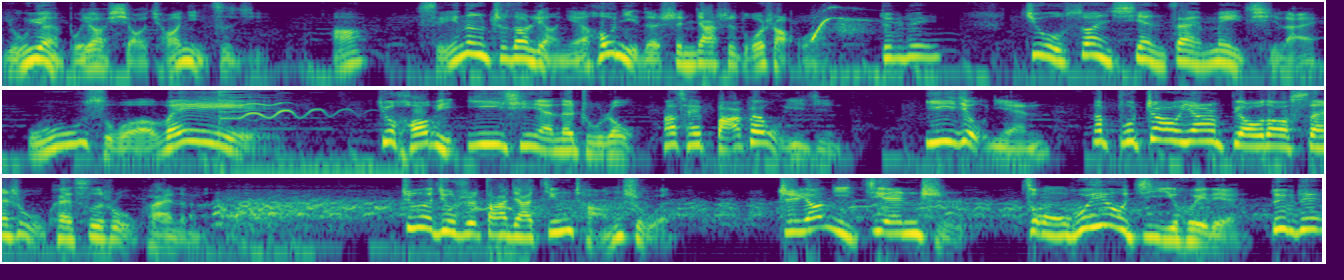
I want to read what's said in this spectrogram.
永远不要小瞧你自己啊，谁能知道两年后你的身价是多少啊？对不对？就算现在没起来，无所谓。就好比一七年的猪肉，那才八块五一斤，一九年那不照样飙到三十五块、四十五块了吗？这就是大家经常说的，只要你坚持，总会有机会的，对不对？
